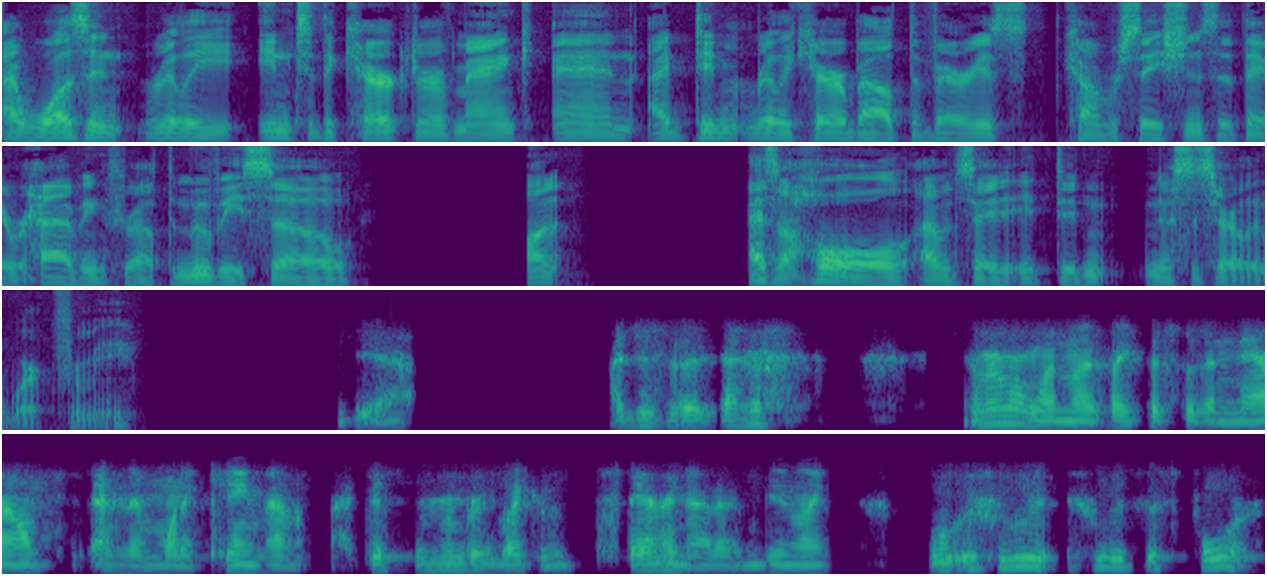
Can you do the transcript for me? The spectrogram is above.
I wasn't really into the character of Mank, and I didn't really care about the various conversations that they were having throughout the movie. So, on as a whole, I would say it didn't necessarily work for me. Yeah, I just uh, I remember when like this was announced, and then when it came out, I just remember like staring at it and being like, "Who who is this for?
